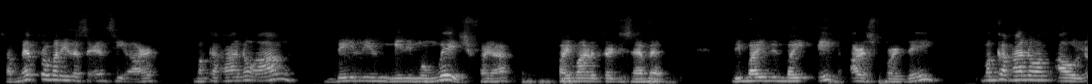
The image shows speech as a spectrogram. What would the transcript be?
Sa Metro Manila sa NCR, magkakano ang daily minimum wage? 537. Divided by 8 hours per day, magkakano ang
